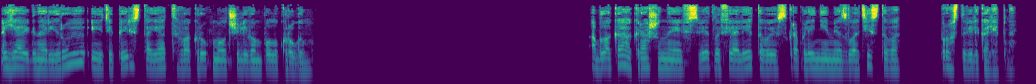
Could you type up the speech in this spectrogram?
я игнорирую и теперь стоят вокруг молчаливым полукругом. Облака, окрашенные в светло-фиолетовые с краплениями золотистого, просто великолепны.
